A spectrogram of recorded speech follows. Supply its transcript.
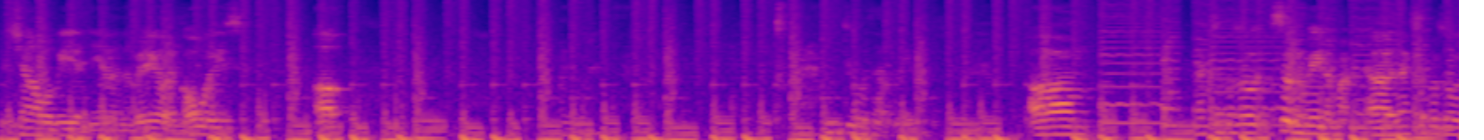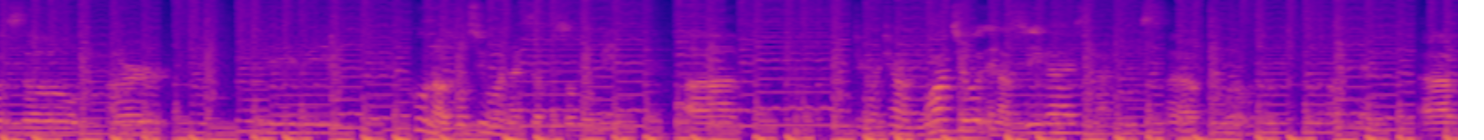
His channel will be at the end of the video, like always. Uh. We'll deal with that later. Um, next episode, still gonna be in uh, next episode, so, maybe, who knows, we'll see what next episode will be. Uh, check my channel if you want to, and I'll see you guys next, uh, okay, uh,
